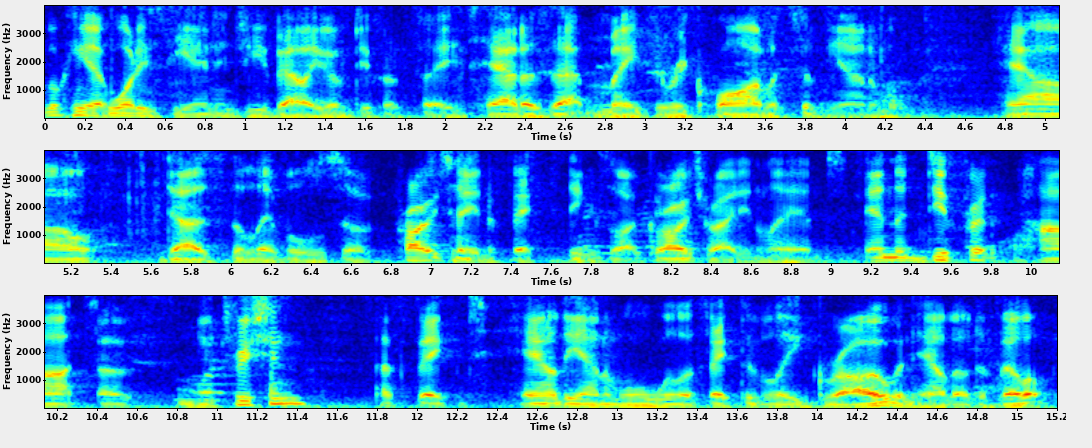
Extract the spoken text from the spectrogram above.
looking at what is the energy value of different feeds. How does that meet the requirements of the animal? How does the levels of protein affect things like growth rate in lambs? And the different parts of nutrition affect how the animal will effectively grow and how they'll develop.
